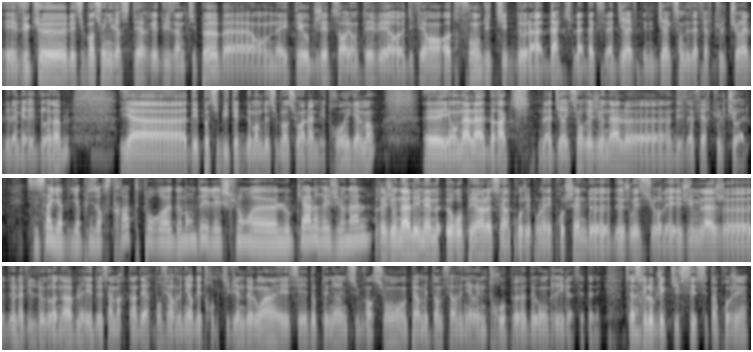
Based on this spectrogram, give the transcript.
Et vu que les subventions universitaires réduisent un petit peu, bah, on a été obligé de s'orienter vers euh, différents autres fonds du type de la DAC. La DAC, c'est la Direc- Direction des affaires culturelles de la mairie de Grenoble. Il y a des possibilités de demande de subvention à la métro également. Et on a la DRAC, la Direction régionale euh, des affaires culturelles. C'est ça, il y, a- il y a plusieurs strates pour euh, demander l'échelon euh, local, régional? Régional et même européen. Là, c'est un projet pour l'année prochaine de, de jouer sur les jumelages euh, de la ville de Grenoble et de Saint-Martin-d'Air pour faire venir des troupes qui viennent de loin et essayer d'obtenir une subvention permettant de faire venir une troupe de Hongrie là, cette année. Ça serait l'objectif, c'est c'est un projet. hein.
